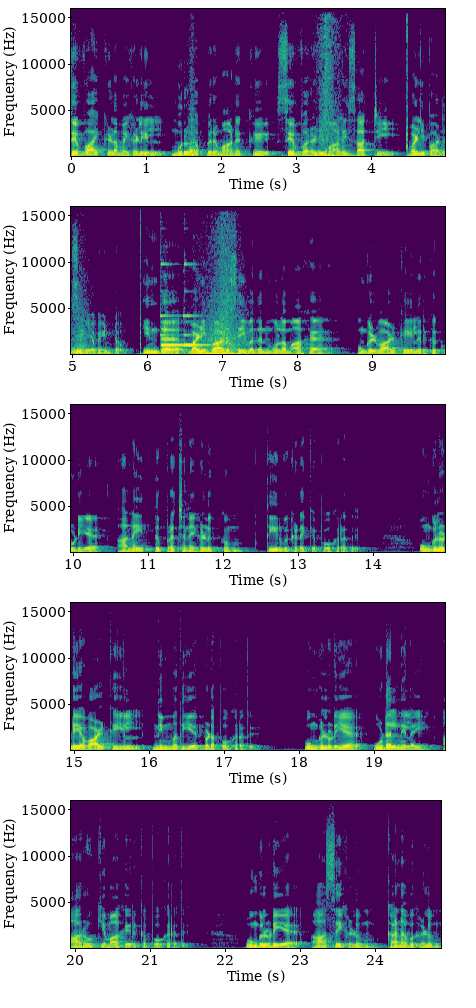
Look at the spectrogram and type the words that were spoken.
செவ்வாய்க்கிழமைகளில் முருகப்பெருமானுக்கு செவ்வரளி மாலை சாற்றி வழிபாடு செய்ய வேண்டும். இந்த வழிபாடு செய்வதன் மூலமாக உங்கள் வாழ்க்கையில் இருக்கக்கூடிய அனைத்து பிரச்சனைகளுக்கும் தீர்வு கிடைக்கப் போகிறது. உங்களுடைய வாழ்க்கையில் நிம்மதி ஏற்பட போகிறது. உங்களுடைய உடல்நிலை ஆரோக்கியமாக இருக்கப் போகிறது. உங்களுடைய ஆசைகளும் கனவுகளும்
